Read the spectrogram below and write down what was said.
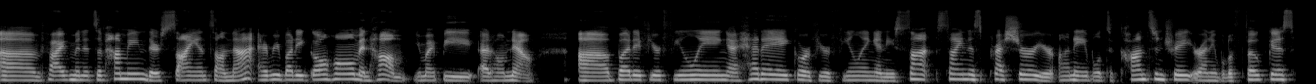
Um, five minutes of humming, there's science on that. Everybody go home and hum. You might be at home now. Uh, but if you're feeling a headache or if you're feeling any sinus pressure, you're unable to concentrate, you're unable to focus,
